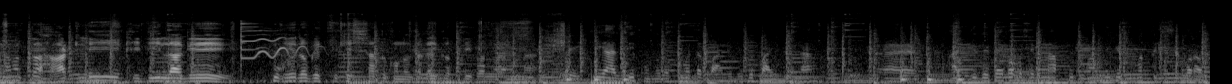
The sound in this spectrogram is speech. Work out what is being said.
আমার তো হাঁটলি খিদি লাগে এই রোগের চিকিৎসা তো কোনো জায়গায় করতে পারলাম না কি আজকে কোনো রকম একটা বাইরে দিতে পাইবে না আজকে যেটাই পাবো সেটা না আপনি তোমার দিকে তোমার চিকিৎসা করাবো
